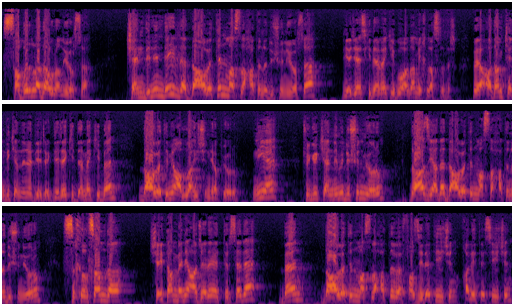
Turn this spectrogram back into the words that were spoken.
sabırla davranıyorsa, kendinin değil de davetin maslahatını düşünüyorsa diyeceğiz ki demek ki bu adam ihlaslıdır. Veya adam kendi kendine diyecek. Diyecek ki demek ki ben davetimi Allah için yapıyorum. Niye? Çünkü kendimi düşünmüyorum. Daha ziyade davetin maslahatını düşünüyorum. Sıkılsam da şeytan beni acele ettirse de ben davetin maslahatı ve fazileti için, kalitesi için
